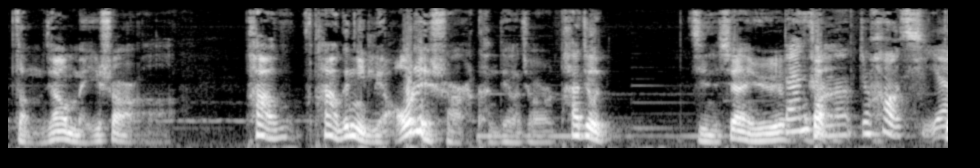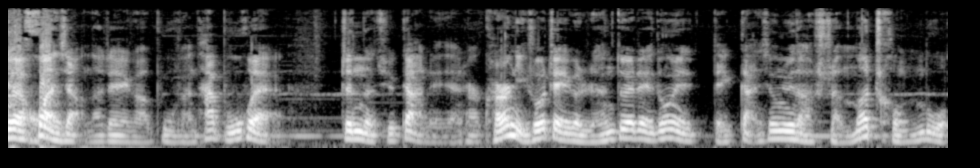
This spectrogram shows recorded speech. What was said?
怎么叫没事儿啊？他他要跟你聊这事儿，肯定就是他就仅限于单纯的就好奇啊。对幻想的这个部分，他不会真的去干这件事儿。可是你说这个人对这东西得感兴趣到什么程度，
